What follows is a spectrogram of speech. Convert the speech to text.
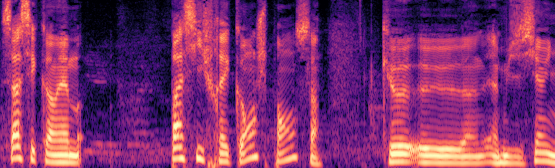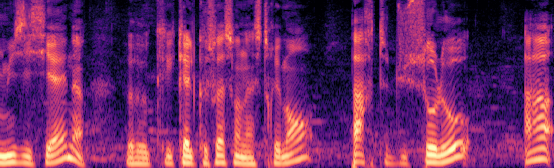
ça c'est quand même pas si fréquent, je pense, que euh, un, musicien, une musicienne, euh, quel que soit son instrument, parte du solo à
